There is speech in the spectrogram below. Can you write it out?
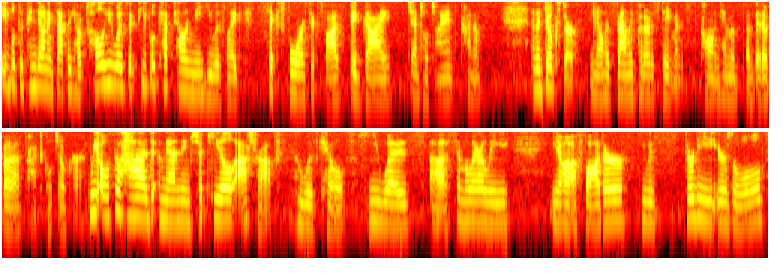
able to pin down exactly how tall he was, but people kept telling me he was like 6'4, 6'5, big guy, gentle giant kind of and a jokester. You know, his family put out a statement calling him a, a, bit of a practical joker. We also had a man named Shakil Ashraf who was killed. He was uh, similarly you know, a father. He was 38 years old.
